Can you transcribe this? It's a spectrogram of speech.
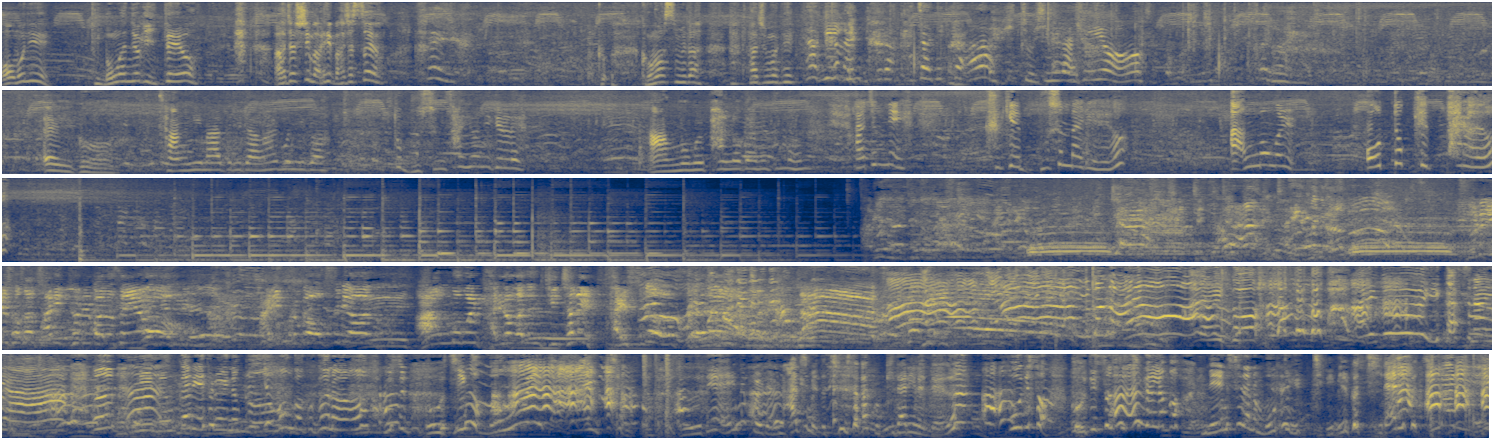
어, 머니 농안역이 있대요. 아저씨 말이 맞았어요. 고, 고맙습니다, 아주머니. 가게만 돌아가자니까. 조심히 가세요. 에이고, 장님 아들이랑 할머니가 또 무슨 사연이길래 악몽을 팔러 가는구먼. 아줌니, 그게 무슨 말이에요? 악몽을 어떻게 팔아요? 악몽을 팔러가는 기차를 탈 수가 없어요. 자, 그거는 무슨 오징어 멍. 아이 참. 어디 애미뻘들은 아침에도 줄 서갖고 기다리는데, 응? 어디서, 어디서 스치려고 냄새나는 몸뚱이 들이밀고 지랄이고 지랄이.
